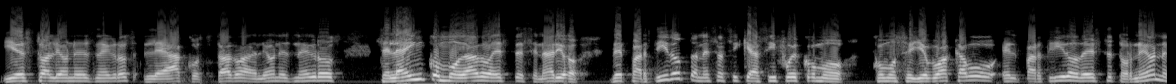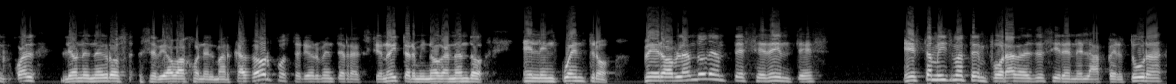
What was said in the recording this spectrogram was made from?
Y esto a Leones Negros le ha costado, a Leones Negros se le ha incomodado este escenario de partido, tan es así que así fue como, como se llevó a cabo el partido de este torneo, en el cual Leones Negros se vio abajo en el marcador, posteriormente reaccionó y terminó ganando el encuentro. Pero hablando de antecedentes, esta misma temporada, es decir, en la apertura,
